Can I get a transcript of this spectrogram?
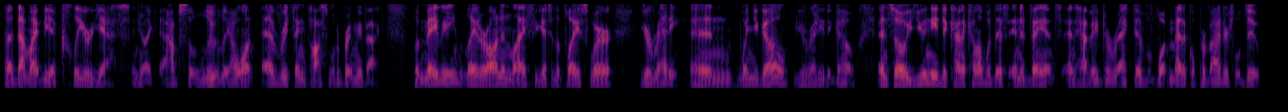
uh, that might be a clear yes. And you're like, absolutely, I want everything possible to bring me back. But maybe later on in life, you get to the place where you're ready. And when you go, you're ready to go. And so you need to kind of come up with this in advance and have a directive of what medical providers will do.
